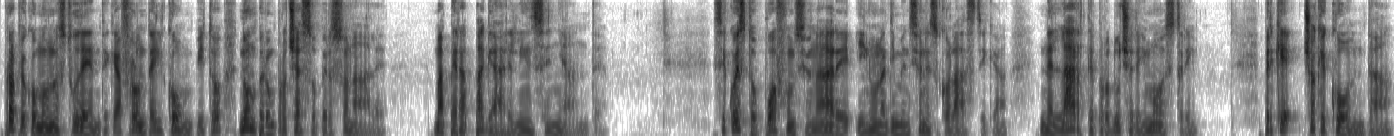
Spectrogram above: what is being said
proprio come uno studente che affronta il compito non per un processo personale, ma per appagare l'insegnante. Se questo può funzionare in una dimensione scolastica, nell'arte produce dei mostri, perché ciò che conta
